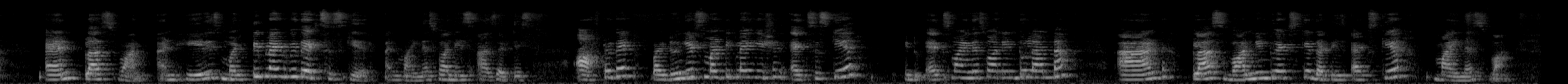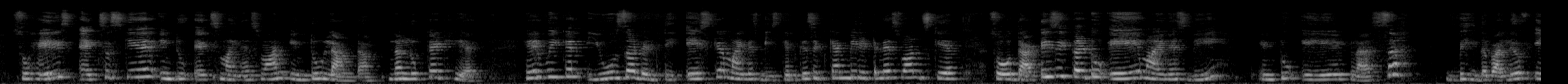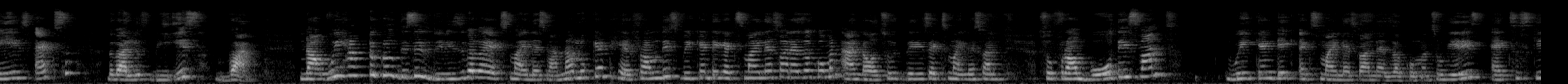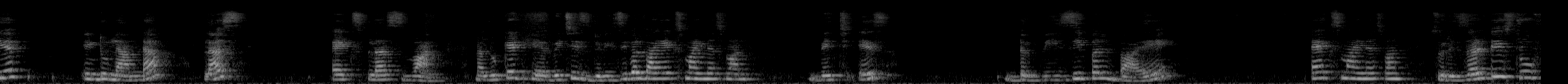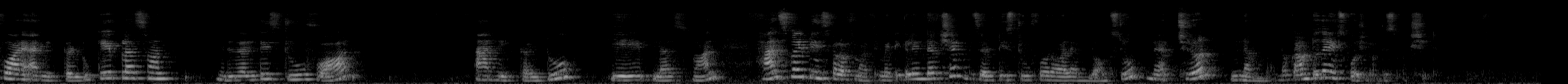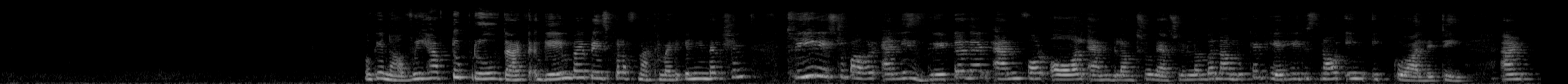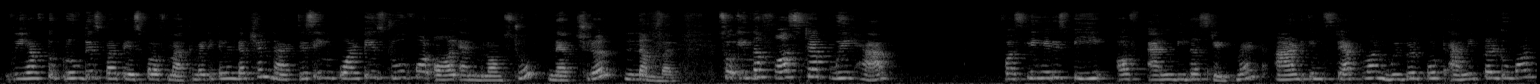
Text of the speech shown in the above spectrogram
and plus 1 and here is multiplied with x square and minus 1 is as it is. After that by doing its multiplication x square into x minus 1 into lambda and plus 1 into x square that is x square minus 1. So here is x square into x minus 1 into lambda. Now look at here. Here we can use the identity a square minus b square because it can be written as 1 square. So that is equal to a minus b into a plus b. The value of a is x. The value of b is 1. Now we have to prove this is divisible by x minus 1. Now look at here. From this we can take x minus 1 as a common and also there is x minus 1. So from both these ones we can take x minus 1 as a common. So here is x square into lambda plus x plus 1. Now look at here which is divisible by x minus 1 which is divisible by x minus 1. So result is true for n equal to k plus 1. Result is true for n equal to k plus 1. Hence by principle of mathematical induction, result is true for all n belongs to natural number. Now come to the next question of this worksheet. Okay, now we have to prove that again by principle of mathematical induction, 3 raised to power n is greater than n for all n belongs to natural number. Now look at here, here is now inequality. And we have to prove this by principle of mathematical induction that this inequality is true for all n belongs to natural number. So in the first step we have Firstly, here is P of n be the statement and in step 1 we will put n equal to 1.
